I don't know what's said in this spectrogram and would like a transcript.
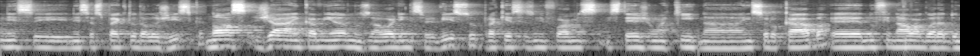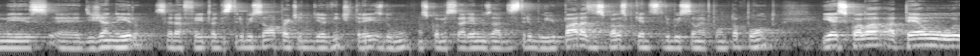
nesse, nesse aspecto da logística. Nós já encaminhamos a ordem de serviço para que esses uniformes estejam aqui na, em Sorocaba. É, no final agora do mês é, de janeiro será feita a distribuição a partir do dia 23 do 1. Nós começaremos a distribuir para as escolas, porque a distribuição é ponto a ponto. E a escola, até o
